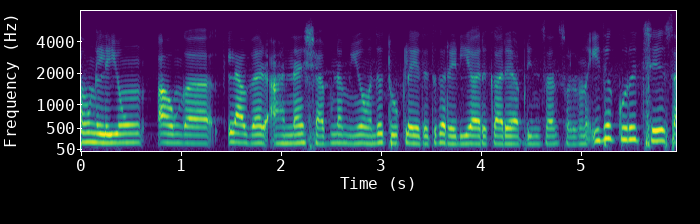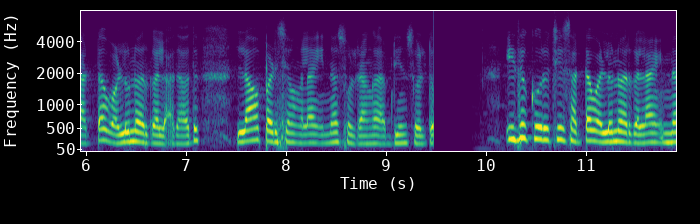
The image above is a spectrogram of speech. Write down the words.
அவங்களையும் அவங்க லவர் அண்ணன் ஷப்னமையும் வந்து தூக்கில் ஏற்றதுக்கு ரெடியாக இருக்காரு அப்படின்னு தான் சொல்லணும். இது குறித்து சட்ட வல்லுநர்கள் அதாவது லா படித்தவங்களாம் என்ன சொல்கிறாங்க அப்படின்னு சொல்லிட்டு இது குறித்து சட்ட வல்லுநர்கள்லாம் என்ன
